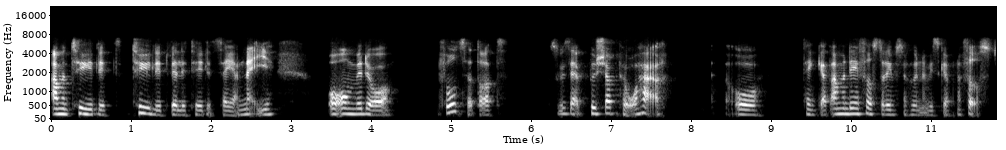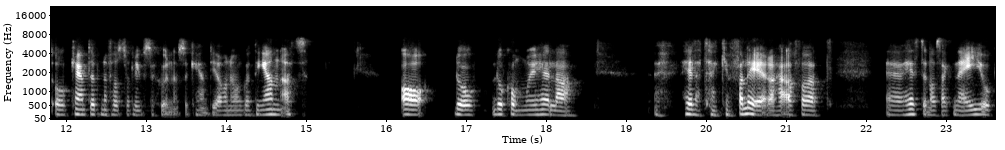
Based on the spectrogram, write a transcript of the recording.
ja, men tydligt, tydligt, väldigt tydligt säga nej. Och om vi då fortsätter att ska vi säga, pusha på här och tänka att ah, men det är första lymfstationen vi ska öppna först och kan jag inte öppna första lymfstationen så kan jag inte göra någonting annat. Ja, då, då kommer ju hela, hela tanken fallera här för att eh, hästen har sagt nej och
